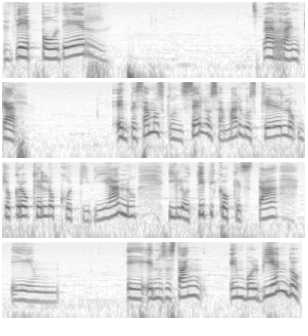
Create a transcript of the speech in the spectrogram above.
de poder arrancar. Empezamos con celos amargos, que es lo, yo creo que es lo cotidiano y lo típico que está, em, eh, nos están envolviendo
